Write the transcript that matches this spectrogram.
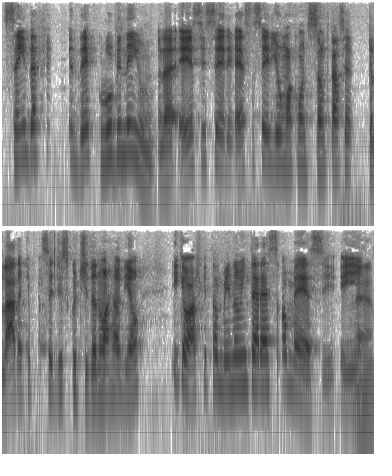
sem defender clube nenhum. Né? Esse seria, essa seria uma condição que está sendo estilada, que pode ser discutida numa reunião e que eu acho que também não interessa ao Messi. E é.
